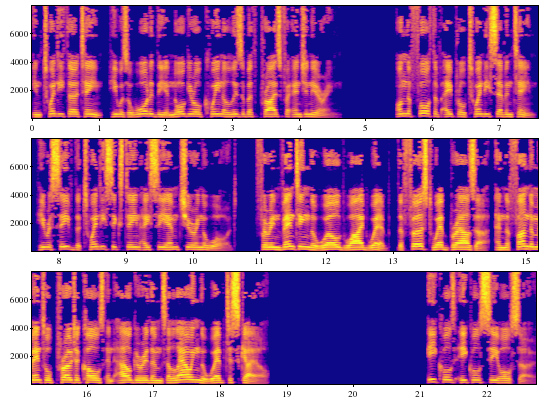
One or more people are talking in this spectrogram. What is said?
In 2013, he was awarded the inaugural Queen Elizabeth Prize for Engineering. On 4 April 2017, he received the 2016 ACM Turing Award for inventing the World Wide Web, the first web browser, and the fundamental protocols and algorithms allowing the web to scale. See also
